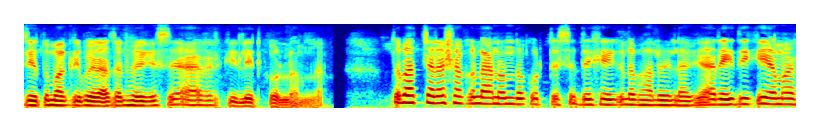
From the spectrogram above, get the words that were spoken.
যেহেতু মাগরিবের আজান হয়ে গেছে, আর কি লেট করলাম না। তো বাচ্চারা সকলে আনন্দ করতেছে, দেখে এগুলো ভালোই লাগে। আর এইদিকে আমার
